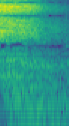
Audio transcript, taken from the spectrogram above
you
